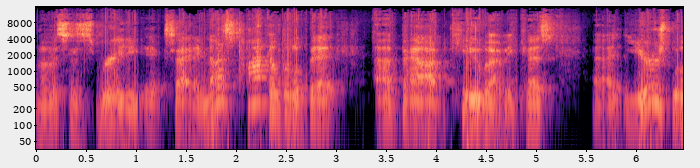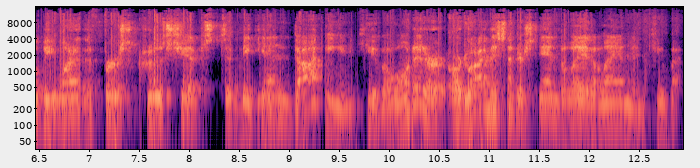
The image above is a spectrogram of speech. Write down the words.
Well, this is really exciting. Now, let's talk a little bit about Cuba because uh, yours will be one of the first cruise ships to begin docking in Cuba, won't it? Or, or do I misunderstand the lay of the land in Cuba?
